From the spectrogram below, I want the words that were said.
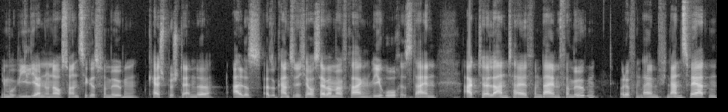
Immobilien und auch sonstiges Vermögen, Cashbestände, alles. Also kannst du dich auch selber mal fragen, wie hoch ist dein aktueller Anteil von deinem Vermögen oder von deinen Finanzwerten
